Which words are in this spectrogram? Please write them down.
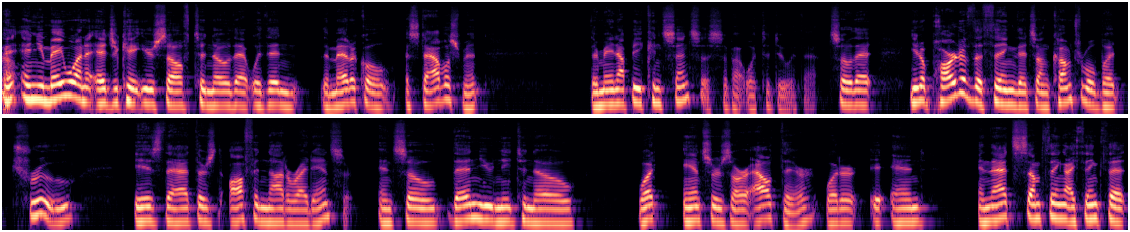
and, and you may want to educate yourself to know that within the medical establishment, there may not be consensus about what to do with that. So that you know, part of the thing that's uncomfortable but true is that there's often not a right answer and so then you need to know what answers are out there, what are and and that's something I think that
